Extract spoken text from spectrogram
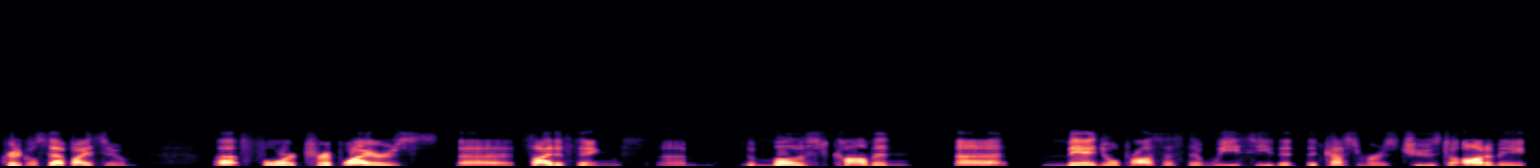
critical step, I assume. Uh, for Tripwire's uh, side of things, um, the most common manual process that we see that, that customers choose to automate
